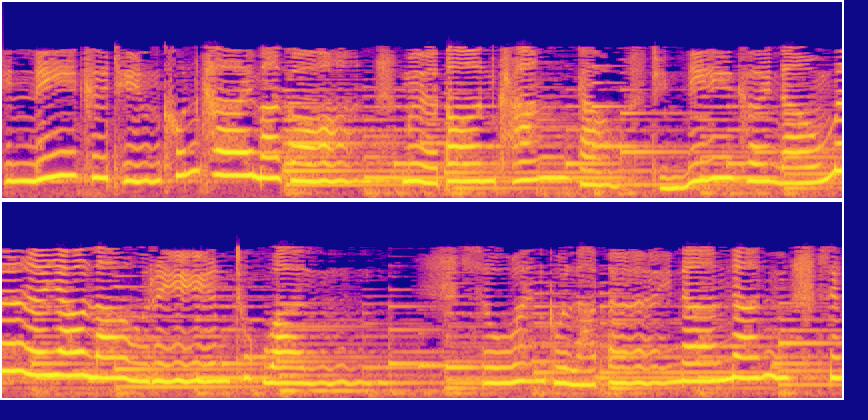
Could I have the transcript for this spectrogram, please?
ที่นี้คือถิ่นคุ้นเคยมาก่อน เมื่อตอนครั้งเก่า ที่นี้เคยหนาวเมื่อยาวเล่าเรียนทุกวัน สวนกุหลาบเอ่ยนามนั้น ซึ่ง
